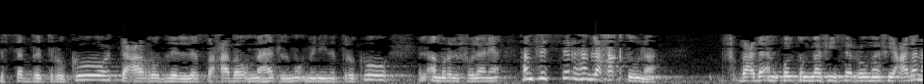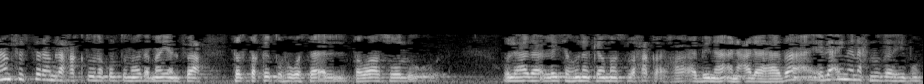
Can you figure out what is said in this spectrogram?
السب اتركوه التعرض للصحابة وأمهات المؤمنين اتركوه الأمر الفلاني. هم في السر هم لحقتونا. بعد أن قلتم ما في سر وما في علن هم في السر هم لحقتونا. قلتم هذا ما ينفع تلتقطه وسائل التواصل ولهذا ليس هناك مصلحة بناء على هذا. إلى أين نحن ذاهبون؟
